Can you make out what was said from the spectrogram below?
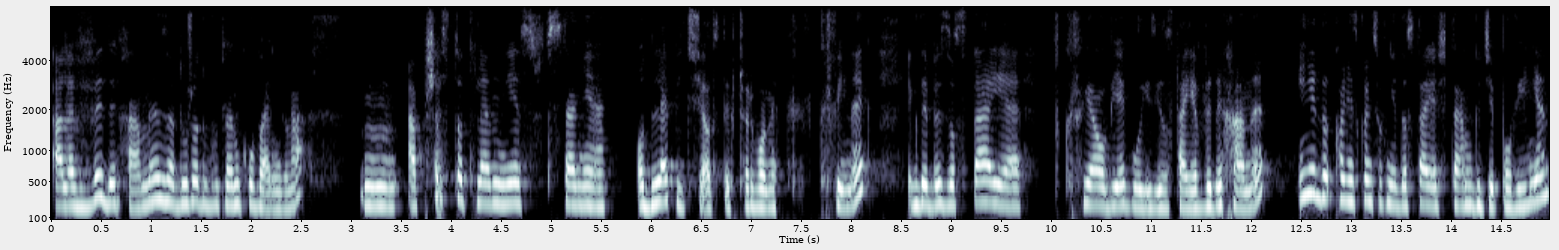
ale wydychamy za dużo dwutlenku węgla, mm, a przez to tlen nie jest w stanie odlepić się od tych czerwonych krwinek, jak gdyby zostaje w krwioobiegu i zostaje wydychany i nie do, koniec końców nie dostaje się tam, gdzie powinien,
